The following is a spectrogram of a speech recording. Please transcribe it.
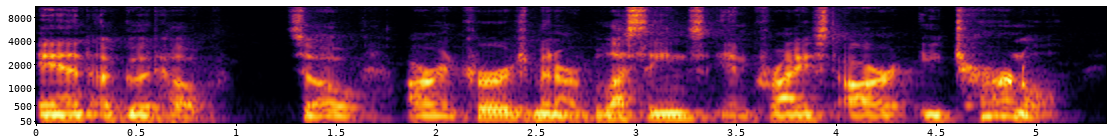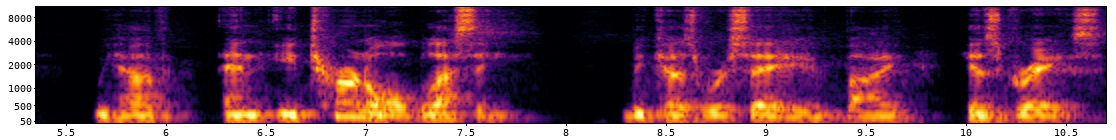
and a good hope. So our encouragement, our blessings in Christ are eternal. We have an eternal blessing because we're saved by His grace.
